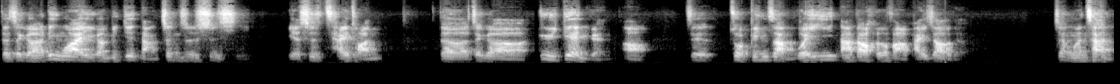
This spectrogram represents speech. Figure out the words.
的这个另外一个民进党政治世袭，也是财团的这个玉电员啊，这做殡葬唯一拿到合法牌照的郑文灿。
